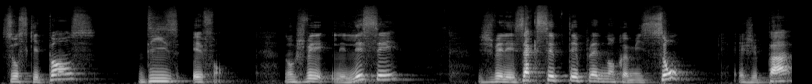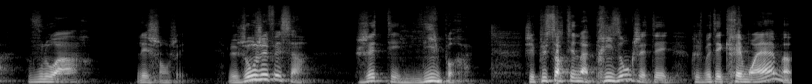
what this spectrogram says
sur ce qu'ils pensent, disent et font. Donc je vais les laisser, je vais les accepter pleinement comme ils sont et je ne vais pas vouloir les changer. Le jour où j'ai fait ça, j'étais libre. J'ai pu sortir de ma prison que, que je m'étais créé moi-même.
